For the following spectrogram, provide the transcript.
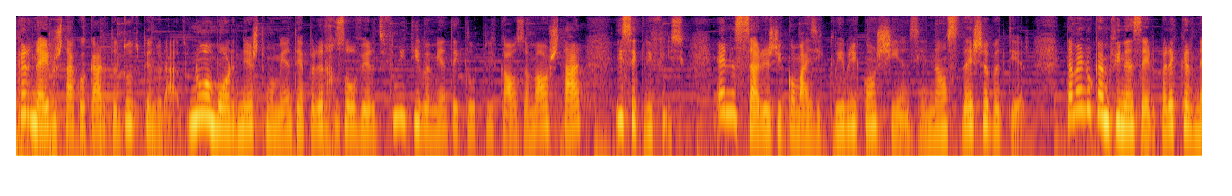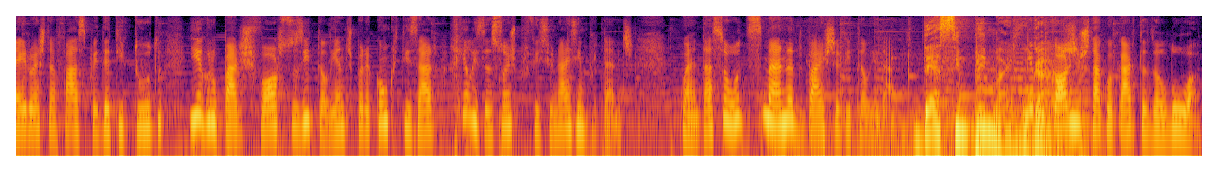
Carneiro está com a carta do dependurado. No amor, neste momento, é para resolver definitivamente aquilo que lhe causa mal-estar e sacrifício. É necessário agir com mais equilíbrio e consciência, não se deixa bater. Também no campo financeiro, para Carneiro, esta fase pede atitude e agrupar esforços e talentos para concretizar realizações profissionais importantes. Quanto à saúde, semana de baixa vitalidade. 11 primeiro lugar. Capricórnio está com a carta da Lua.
